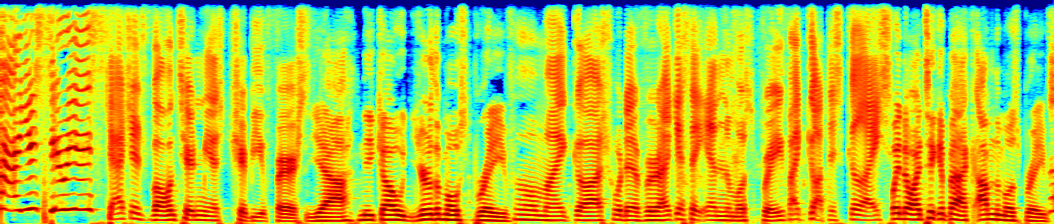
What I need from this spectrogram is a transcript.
Are you serious? Cash has volunteered me as tribute first. Yeah, Nico, you're the most brave. Oh my gosh, whatever. I guess I am the most brave. I got this, guys. Wait, no, I take it back. I'm the most brave. No,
